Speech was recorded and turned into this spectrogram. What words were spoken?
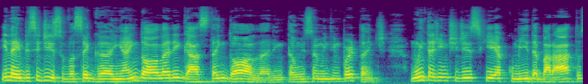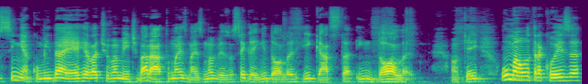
E lembre-se disso, você ganha em dólar e gasta em dólar, então isso é muito importante. Muita gente diz que a comida é barato, sim, a comida é relativamente barato, mas mais uma vez você ganha em dólar e gasta em dólar, ok? Uma outra coisa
